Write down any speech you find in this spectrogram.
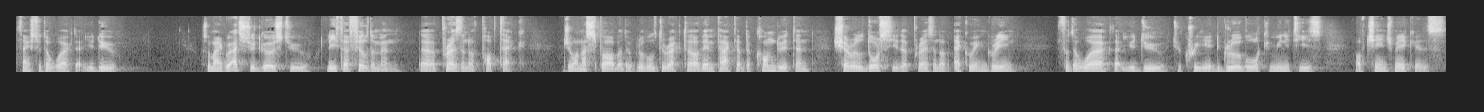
thanks to the work that you do. So, my gratitude goes to Leetha Filderman, the president of PopTech, Joanna Sparber, the global director of impact at The Conduit, and Cheryl Dorsey, the president of Echoing Green for the work that you do to create global communities of change makers.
